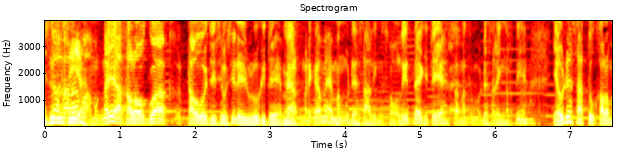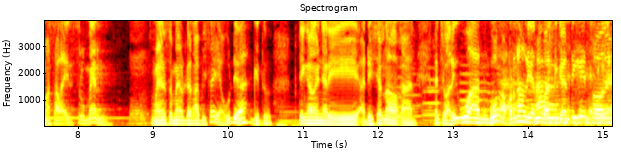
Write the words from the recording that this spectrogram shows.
sih karena ya ma- ma- ya kalau gua k- tahu Juicy Lucy dari dulu gitu ya, mer- mereka memang udah saling solid dah gitu ya, sama temen udah saling ngerti. Ya udah satu kalau masalah instrumen, main instrumen udah nggak bisa ya udah gitu, tinggal nyari additional kan. Kecuali Uan, gua nggak pernah lihat Uan digantiin soalnya.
